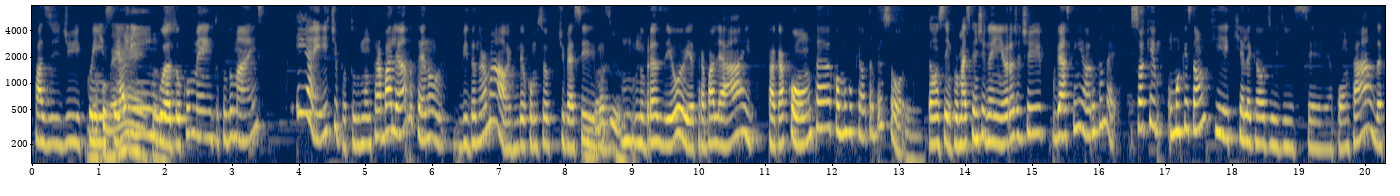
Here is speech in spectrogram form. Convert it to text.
fase de conhecer a língua, documento, tudo mais. E aí, tipo, todo mundo trabalhando, tendo vida normal, entendeu? Como se eu tivesse no Brasil, no Brasil eu ia trabalhar e pagar conta como qualquer outra pessoa. Sim. Então, assim, por mais que a gente ganhe em euro, a gente gasta em euro também. Só que uma questão que, que é legal de, de ser apontada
